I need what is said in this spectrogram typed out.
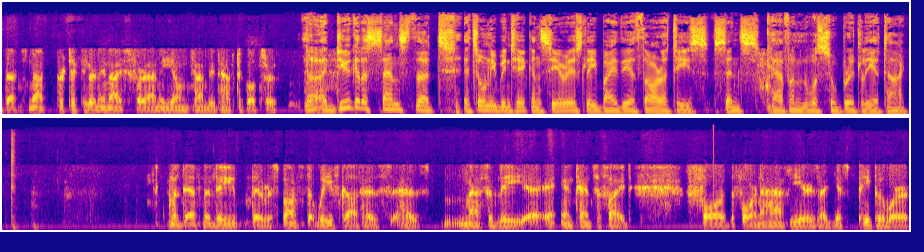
that's not particularly nice for any young family to have to go through. Uh, do you get a sense that it's only been taken seriously by the authorities since Kevin was so brutally attacked? Well, definitely the response that we've got has has massively uh, intensified for the four and a half years. I guess people were,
